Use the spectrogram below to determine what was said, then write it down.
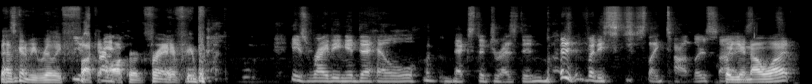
That's gonna be really He's fucking right. awkward for everybody. He's riding into hell next to Dresden, but but he's just like toddler size. But you know what?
